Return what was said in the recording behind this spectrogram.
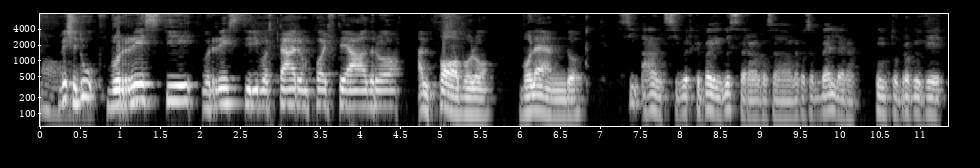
No. Invece tu vorresti, vorresti riportare un po' il teatro al popolo, volendo. Sì, anzi, perché poi questa era la cosa, la cosa bella, era appunto proprio che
